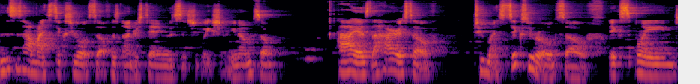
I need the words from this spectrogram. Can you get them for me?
this is how my six year old self is understanding the situation. You know, so I, as the higher self, to my six year old self, explained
